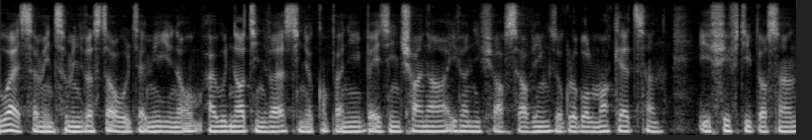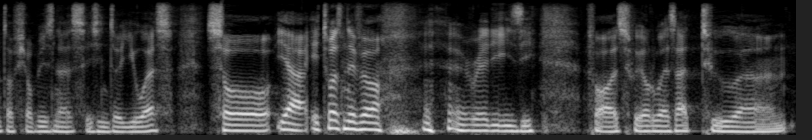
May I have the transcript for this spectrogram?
US. I mean, some investor will tell me, you know, I would not invest in a company based in China, even if you are serving the global markets and if 50% of your business is in the US. So, yeah, it was never really easy for us. We always had to um,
